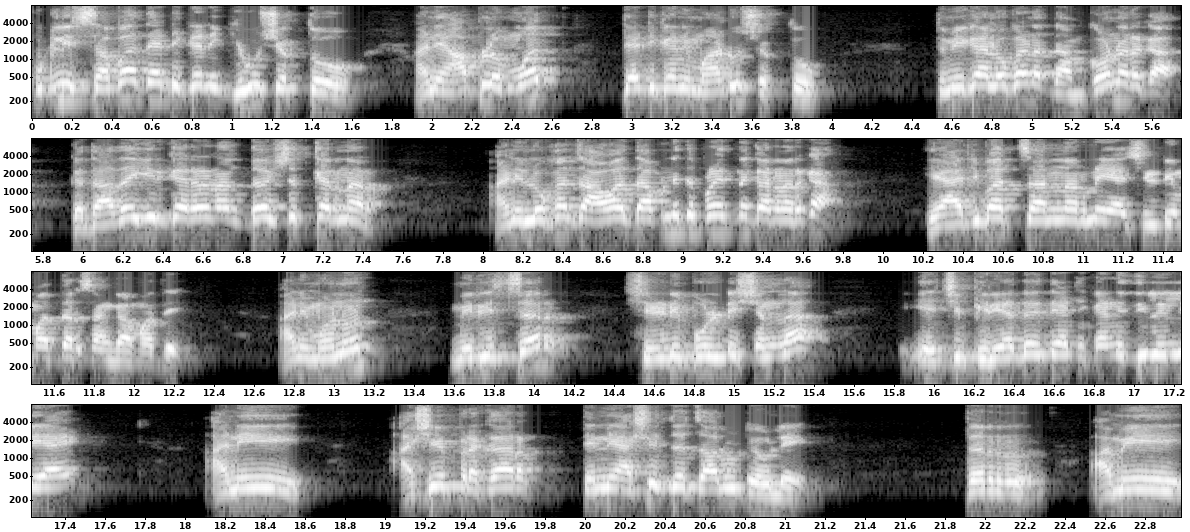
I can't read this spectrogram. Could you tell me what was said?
कुठली सभा त्या ठिकाणी घेऊ शकतो आणि आपलं मत त्या ठिकाणी मांडू शकतो. तुम्ही काय लोकांना धमकावणार का? का दादागिरी करणार दहशत करणार? आणि लोकांचा आवाज दाबण्याचा प्रयत्न करणार का? हे अजिबात चालणार नाही या शिर्डी मतदारसंघामध्ये. आणि म्हणून मी रिसर शिर्डी पोलीस याची फिर्याद त्या ठिकाणी दिलेली आहे. आणि असे प्रकार त्यांनी असेच जर चालू ठेवले तर आम्ही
